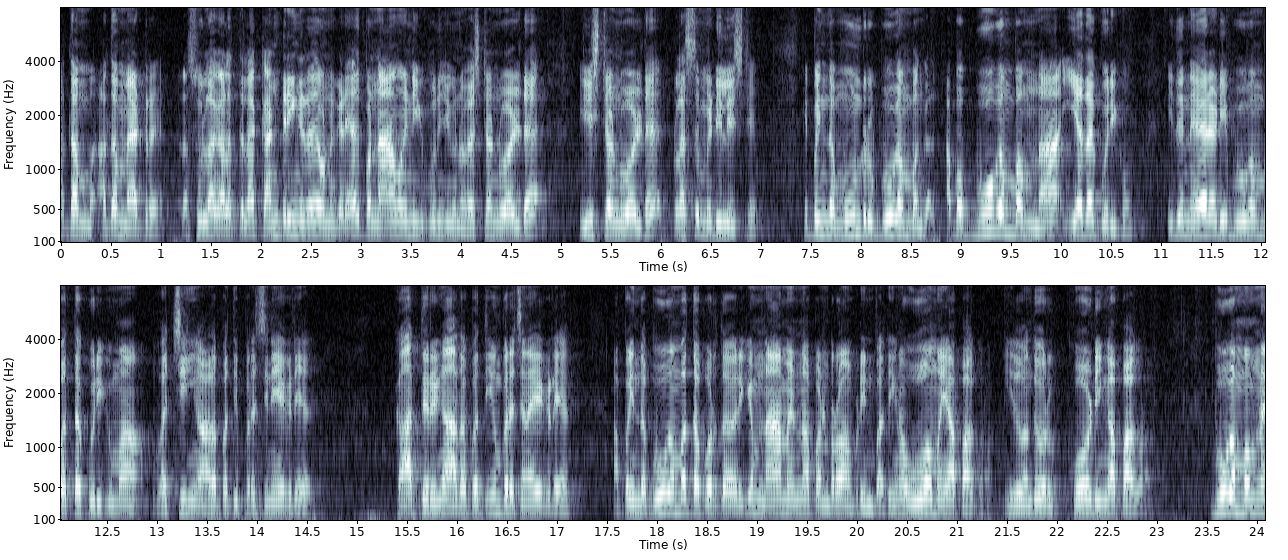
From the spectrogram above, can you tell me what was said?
அதான் அதான் மேட்ரு ரசூல்லா காலத்தில் கண்ட்ரிங்கிறதே ஒன்றும் கிடையாது. இப்போ நாம இன்னைக்கு புரிஞ்சுக்கணும். Western world eastern world plus middle east இப்போ இந்த மூன்று பூகம்பங்கள். அப்போ பூகம்பம்னா எதை குறிக்கும்? இது நேரடி பூகம்பத்தை குறிக்குமா? வச்சிக்கிங்க. அதை பற்றி பிரச்சனையே கிடையாது. காத்திருங்க. அதை பற்றியும் பிரச்சனையே கிடையாது. அப்போ இந்த பூகம்பத்தை பொறுத்த வரைக்கும் நாம் என்ன பண்ணுறோம் அப்படின்னு பார்த்தீங்கன்னா உவமையாக பார்க்குறோம் இது வந்து ஒரு கோடிங்காக பார்க்குறோம் பூகம்பம்னா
